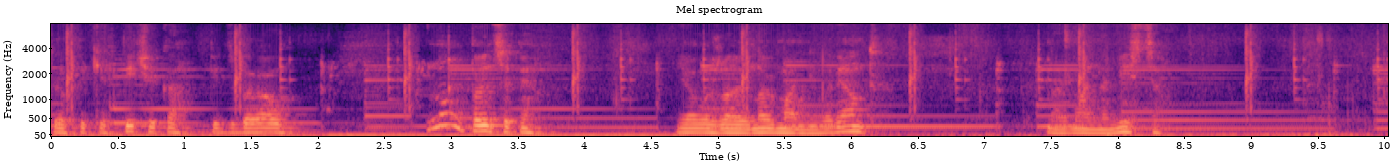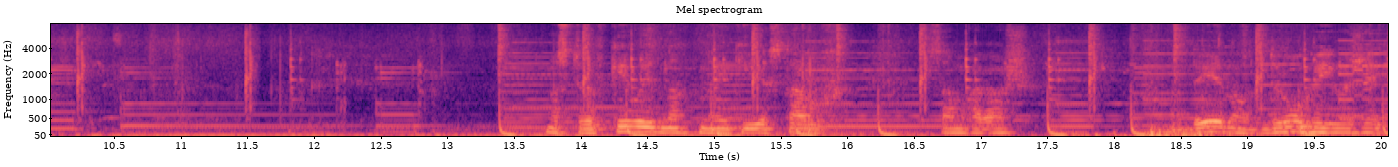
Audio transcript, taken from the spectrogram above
Трохи кирпичика підзбирав. Ну, в принципі, я вважаю нормальний варіант. Нормальне місце. Островки видно, на які я ставив сам гараж. Один, другий лежить.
